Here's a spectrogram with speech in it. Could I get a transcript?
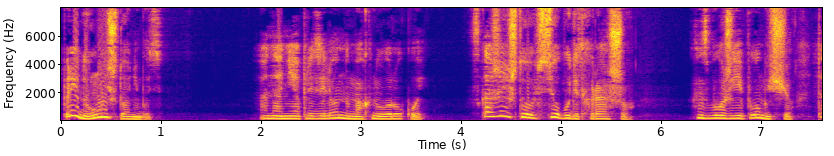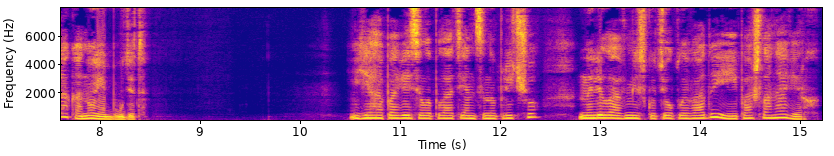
Придумай что-нибудь. Она неопределенно махнула рукой. Скажи, что все будет хорошо. С Божьей помощью так оно и будет. Я повесила полотенце на плечо, налила в миску теплой воды и пошла наверх.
